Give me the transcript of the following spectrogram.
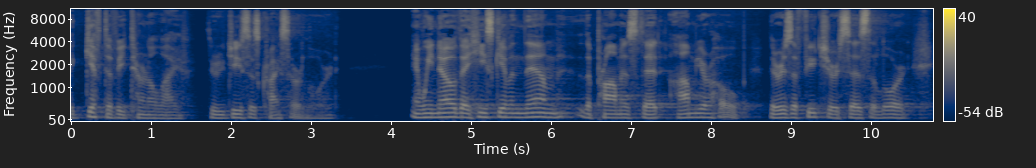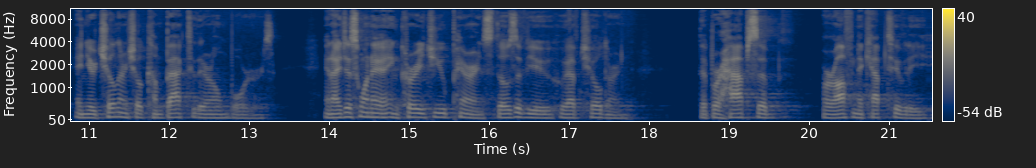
The gift of eternal life through Jesus Christ our Lord. And we know that He's given them the promise that I'm your hope. There is a future, says the Lord, and your children shall come back to their own borders. And I just want to encourage you, parents, those of you who have children that perhaps uh, are off into captivity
